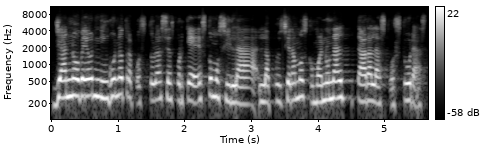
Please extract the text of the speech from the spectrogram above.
ya no veo ninguna otra postura, es porque es como si la, la pusiéramos como en un altar a las posturas.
